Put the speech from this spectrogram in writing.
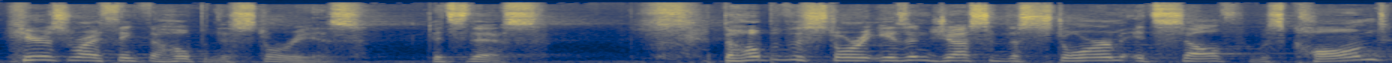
Here's where I think the hope of this story is it's this. The hope of the story isn't just that the storm itself was calmed.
